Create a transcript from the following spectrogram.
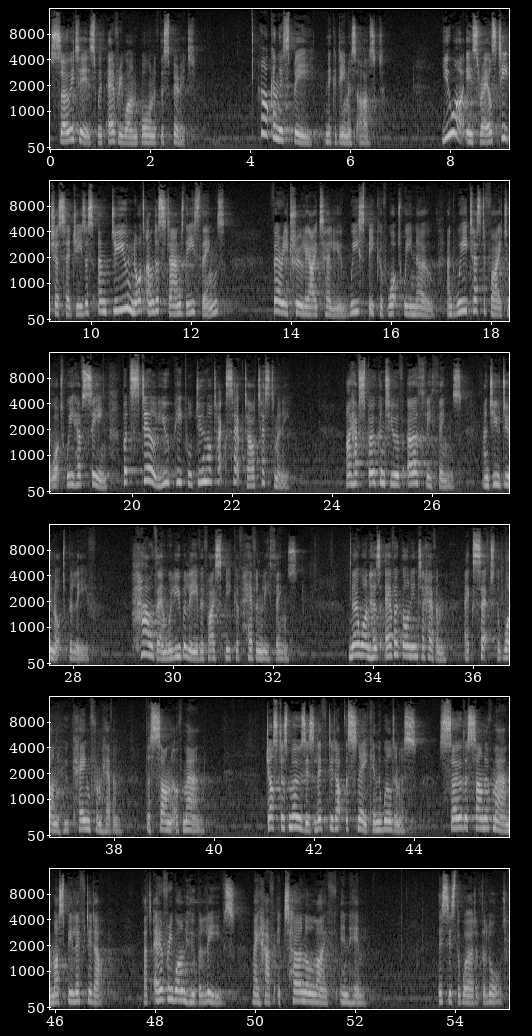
So it is with everyone born of the Spirit. How can this be? Nicodemus asked. You are Israel's teacher, said Jesus, and do you not understand these things? Very truly, I tell you, we speak of what we know, and we testify to what we have seen, but still you people do not accept our testimony. I have spoken to you of earthly things, and you do not believe. How then will you believe if I speak of heavenly things? No one has ever gone into heaven except the one who came from heaven, the Son of Man. Just as Moses lifted up the snake in the wilderness, so the Son of Man must be lifted up, that everyone who believes may have eternal life in him. This is the word of the Lord.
